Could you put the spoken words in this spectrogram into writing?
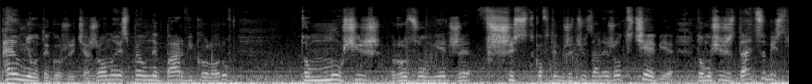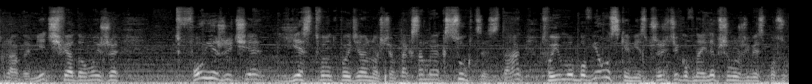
pełnią tego życia, że ono jest pełne barw i kolorów, to musisz rozumieć, że wszystko w tym życiu zależy od ciebie. To musisz zdać sobie sprawę, mieć świadomość, że Twoje życie jest Twoją odpowiedzialnością, tak samo jak sukces, tak? Twoim obowiązkiem jest przeżycie go w najlepszy możliwy sposób,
